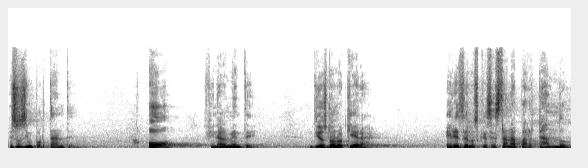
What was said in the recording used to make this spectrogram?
Eso es importante. O, finalmente, Dios no lo quiera, eres de los que se están apartando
